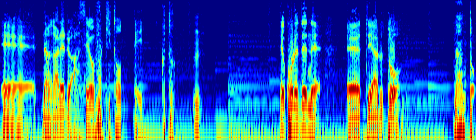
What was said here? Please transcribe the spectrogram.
えー、流れる汗を拭き取っていくと。うん。で、これでね、えー、っと、やると、なんと、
